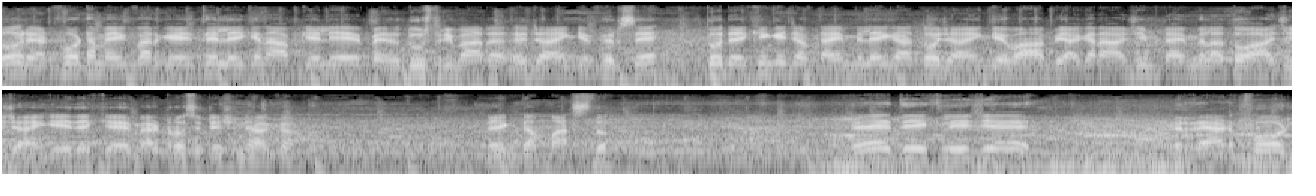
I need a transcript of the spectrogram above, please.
तो रेड फोर्ट हम एक बार गए थे, लेकिन आपके लिए दूसरी बार जाएँगे फिर से। तो देखेंगे जब टाइम मिलेगा तो जाएँगे वहाँ भी अगर आज ही टाइम मिला तो आज ही जाएँगे। ये देखिए मेट्रो स्टेशन यहाँ का। एकदम मस्त। ये देख लीजिए रेड फोर्ट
